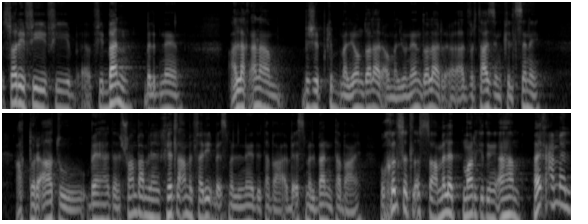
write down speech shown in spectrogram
سوري في في في بن بلبنان. قال لك أنا بجي بكب مليون دولار أو مليونين دولار advertising كل سنة على الطرقات وبين هذا. شو عم بعمل هيك؟ خليني أعمل فريق باسم النادي تبع باسم البنك تبعي. وخلصت القصة عملت marketing أهم. هيك عمل.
